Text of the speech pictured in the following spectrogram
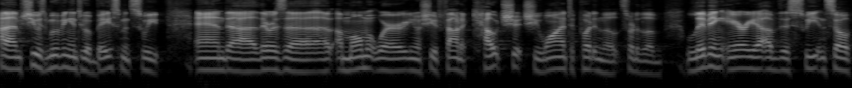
um, she was moving into a basement suite, and uh, there was a, a, moment where you know she had found a couch that she wanted to put in the sort of the living area of this suite. And so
